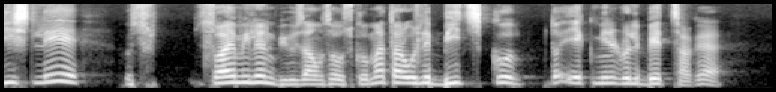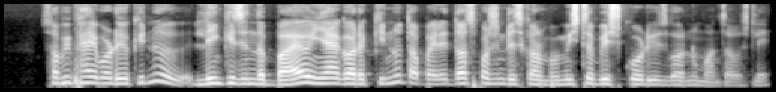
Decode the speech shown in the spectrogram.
बिस्टले सय मिलियन भ्युज आउँछ उसकोमा तर उसले बिचको त एक मिनट उसले बेच्छ क्या सपिफाईबाट यो किन्नु link is in the bio यहाँ गएर किन्नु तपाईँले दस पर्सेन्ट डिस्काउन्ट भयो मिस्टर बिस कोड युज गर्नु भन्छ उसले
